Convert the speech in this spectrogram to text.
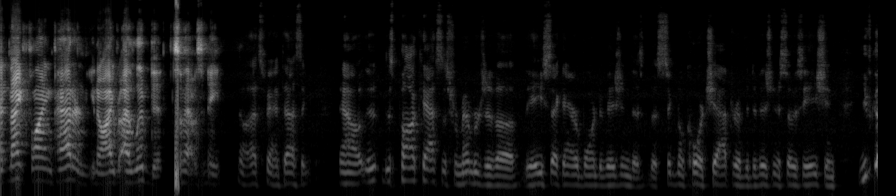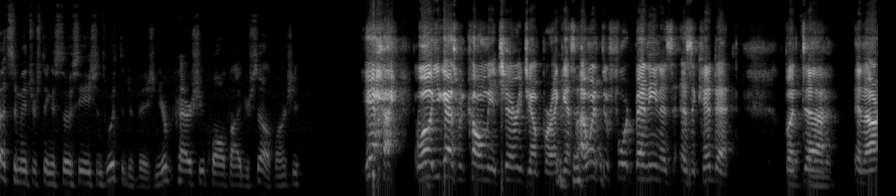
that night flying pattern. You know, I, I lived it, so that was neat. No, that's fantastic. Now, this podcast is for members of uh, the 82nd Airborne Division, the, the Signal Corps chapter of the Division Association. You've got some interesting associations with the division. You're parachute qualified yourself, aren't you? Yeah, well, you guys would call me a cherry jumper, I guess. I went through Fort Benning as, as a cadet, but uh, in our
